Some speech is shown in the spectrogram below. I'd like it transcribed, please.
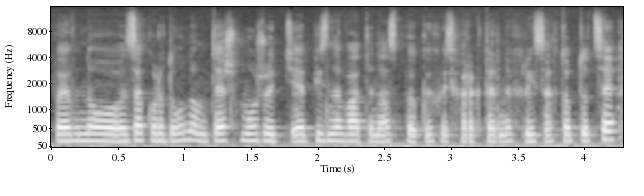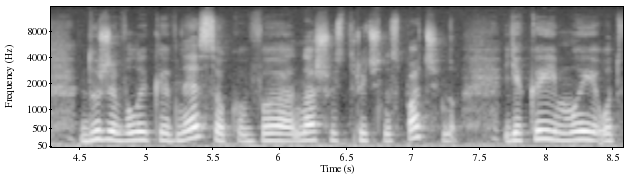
певно, за кордоном теж можуть пізнавати нас по якихось характерних рисах. Тобто, це дуже великий внесок в нашу історичну спадщину, який ми от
